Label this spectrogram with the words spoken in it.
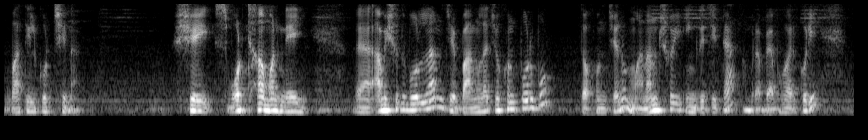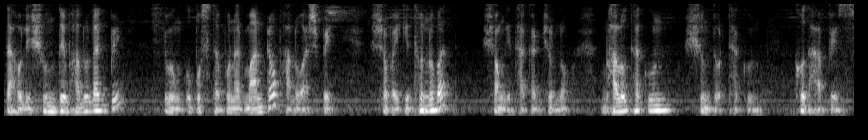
বাতিল করছি না। সেই স্পর্ধা আমার নেই। আমি শুধু বললাম যে বাংলা যখন পড়ব, তখন যেন মানানসই ইংরেজিটা আমরা ব্যবহার করি, তাহলে শুনতে ভালো লাগবে এবং উপস্থাপনার মানটাও ভালো আসবে। সবাইকে ধন্যবাদ সঙ্গে থাকার জন্য। ভালো থাকুন, সুন্দর থাকুন। খোদা হাফেজ।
